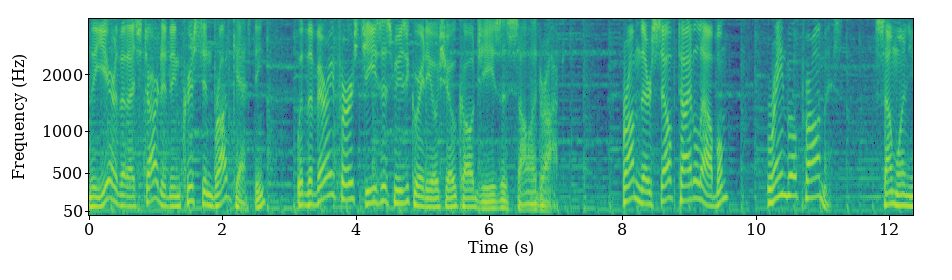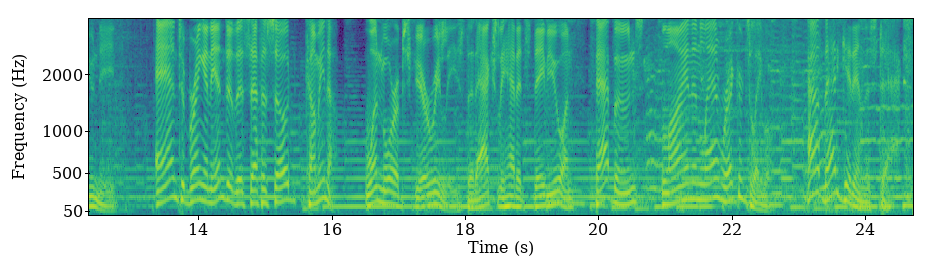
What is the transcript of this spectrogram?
the year that I started in Christian broadcasting with the very first Jesus music radio show called Jesus Solid Rock. From their self titled album, Rainbow Promise Someone You Need. And to bring an end to this episode, coming up, one more obscure release that actually had its debut on Pat Boone's Lion and Lamb Records label. How'd that get in the stacks?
